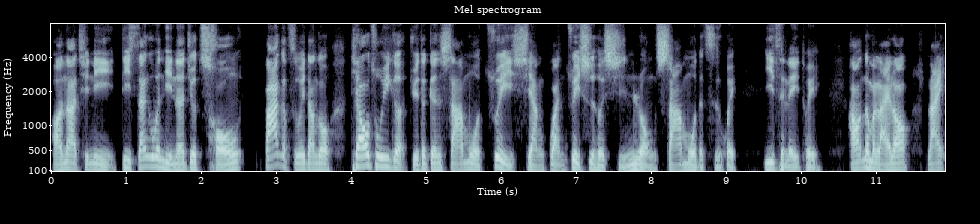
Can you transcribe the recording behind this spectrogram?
好，那请你第三个问题呢，就从八个词汇当中挑出一个觉得跟沙漠最相关、最适合形容沙漠的词汇，以此类推。好，那么来咯，来，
